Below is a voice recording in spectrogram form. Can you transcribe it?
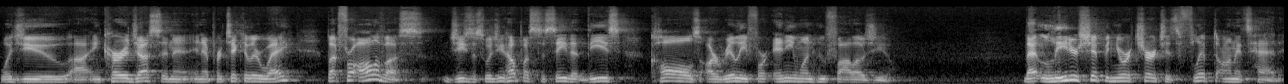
Would you uh, encourage us in a, in a particular way? But for all of us, Jesus, would you help us to see that these calls are really for anyone who follows you? That leadership in your church is flipped on its head.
